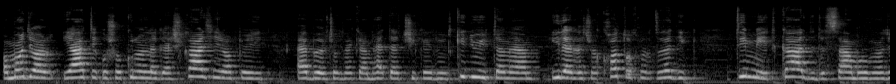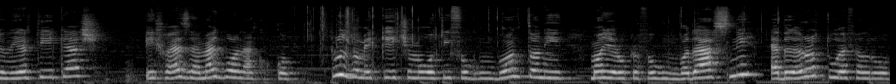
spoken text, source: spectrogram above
a magyar játékosok különleges kártyalapjait, ebből csak nekem hetet sikerült kigyűjtenem, illetve csak hatot, mert az egyik teammate kártya, de számomra nagyon értékes, és ha ezzel megvolnánk, akkor pluszban még két csomagot ki fogunk bontani, magyarokra fogunk vadászni, ebből a Rottu F Euro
